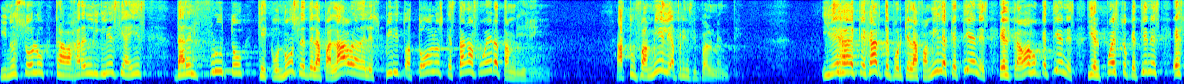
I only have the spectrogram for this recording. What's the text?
Y no es solo trabajar en la iglesia, es dar el fruto que conoces de la palabra del Espíritu a todos los que están afuera también a tu familia principalmente. Y deja de quejarte porque la familia que tienes, el trabajo que tienes y el puesto que tienes es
